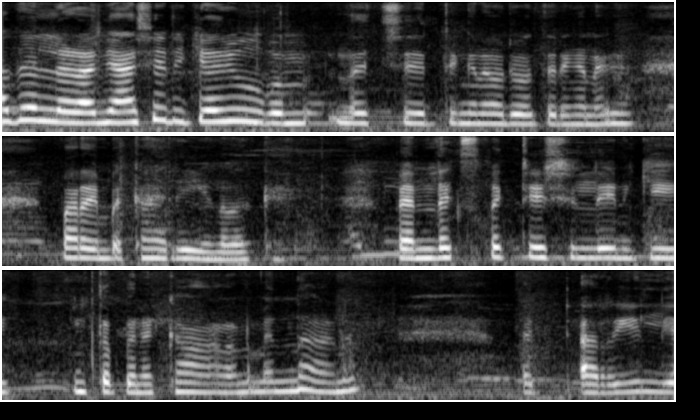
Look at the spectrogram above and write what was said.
അതല്ലടാ ഞാൻ ശരിക്കും ആ രൂപം വെച്ചിട്ട് ഇങ്ങനെ ഓരോരുത്തർ ഇങ്ങനെ പറയുമ്പോൾ കരയണതൊക്കെ. അപ്പം എന്റെ എക്സ്പെക്റ്റേഷനിൽ എനിക്ക് മുത്തപ്പനെ കാണണമെന്നാണ്. അറിയില്ല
